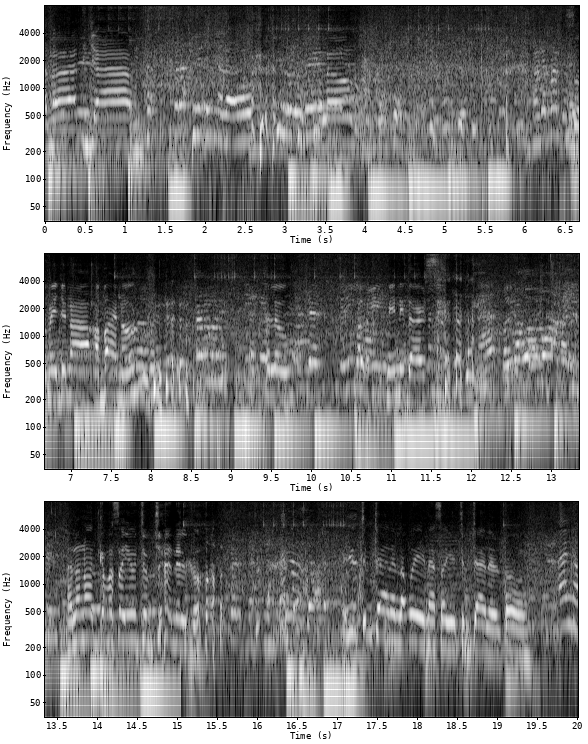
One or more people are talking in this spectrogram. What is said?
Ano, Ate Jam? Hello. Hello. So medyo nakakaba, no? Hello. Mini Dars. Nanonood ka ba sa YouTube channel ko? YouTube channel ako eh. Nasa YouTube channel to. Ano?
